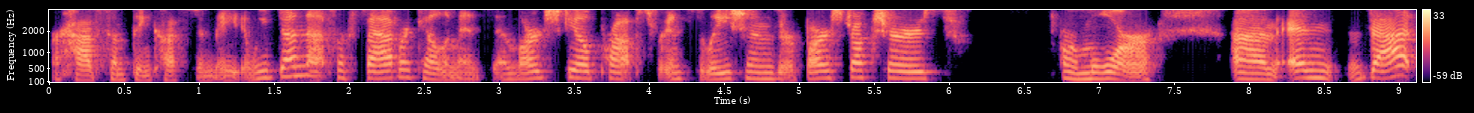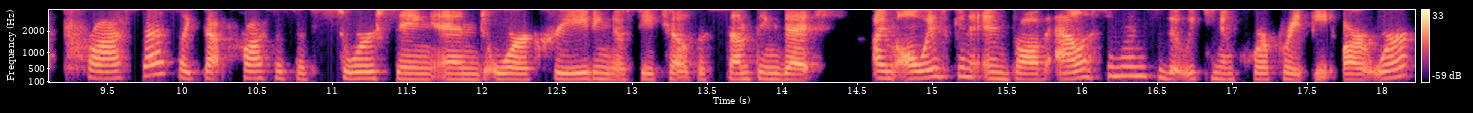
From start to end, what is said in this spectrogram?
or have something custom made. And we've done that for fabric elements and large scale props for installations or bar structures or more. Um, and that process, like that process of sourcing and or creating those details is something that I'm always going to involve Allison in so that we can incorporate the artwork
